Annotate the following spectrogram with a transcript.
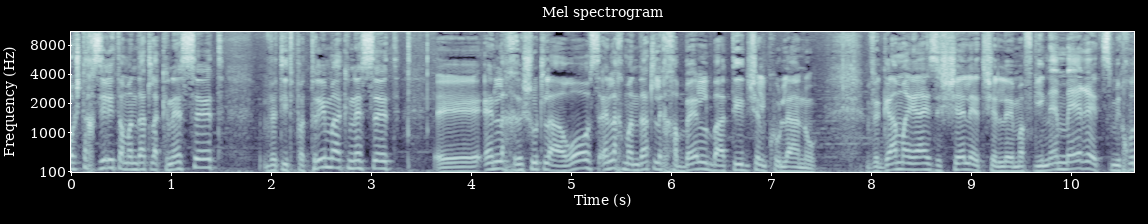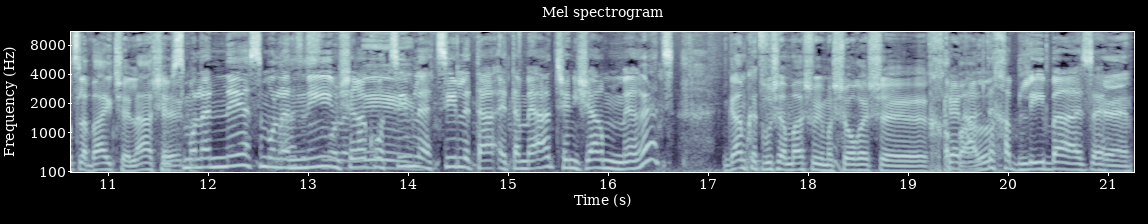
או שתחזירי את המנדט לכנסת ותתפטרי מהכנסת, אה, אין לך רשות להרוס, אין לך מנדט לחבל בעתיד של כולנו. וגם היה איזה שלט של אה, מפגיני מרץ מחוץ לבית שלה. שהם ש- שמאלני השמאלנים שרק? רוצים להציל את ה- את המעט שנשאר ממרץ? גם כתבו שם משהו עם השורש אה, חבל. כן, אל תחבלי בזה. כן.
